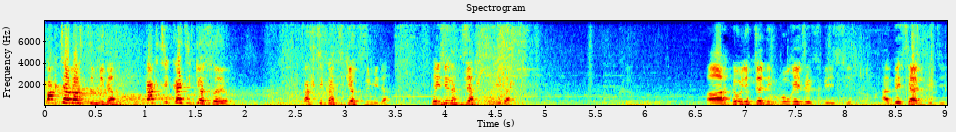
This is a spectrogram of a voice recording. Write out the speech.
꽉 잡았습니다. 깍지까지 꼈어요. 깍지까지 꼈습니다. 배신하지 않습니다. 그아 운영자님 보고 계실 수도 있지. 안되지 안되지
